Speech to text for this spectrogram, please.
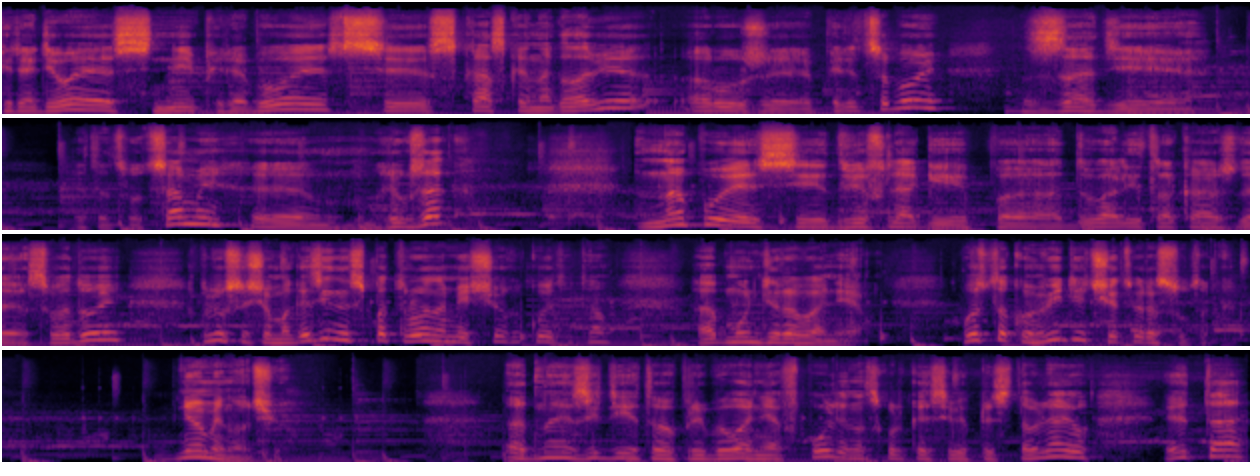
переодеваясь, не переобуваясь, с каской на голове, оружие перед собой, сзади этот вот самый э, рюкзак, на поясе две фляги по 2 литра каждая с водой, плюс еще магазины с патронами, еще какое-то там обмундирование. Вот в таком виде четверо суток. Днем и ночью. Одна из идей этого пребывания в поле, насколько я себе представляю, это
